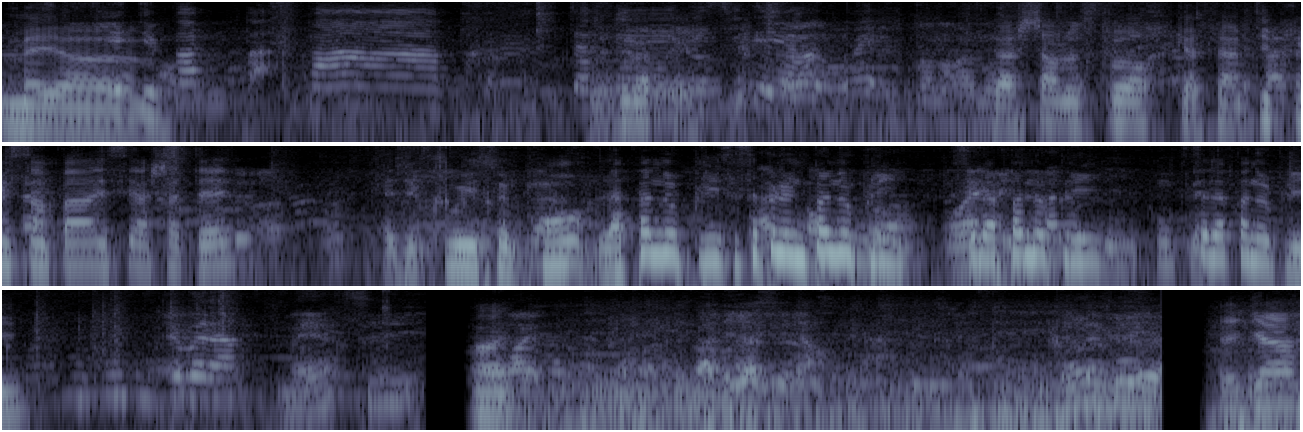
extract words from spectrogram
Mais il euh, n'était pas, pas, pas tout à fait décidé. Hein. Ouais. c'est à Charles Sport qui a fait un petit prix sympa ici à Châtel. Et du coup, il se prend la panoplie. Ça s'appelle une panoplie. Ouais, C'est la panoplie. C'est la panoplie. Et voilà. Merci. Ouais. Les gars,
